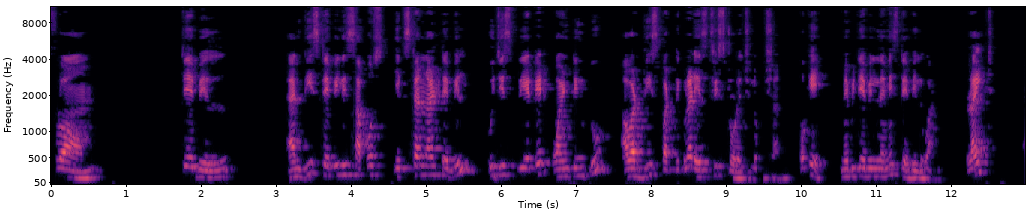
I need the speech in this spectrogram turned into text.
from table and this table is suppose external table which is created pointing to our this particular S3 storage location. Okay, maybe table name is table 1, right?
